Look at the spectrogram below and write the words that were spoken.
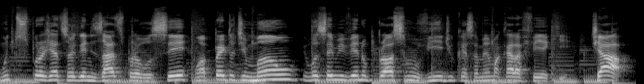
muitos projetos organizados para um aperto de mão e você me vê no próximo vídeo com essa mesma cara feia aqui. Tchau!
